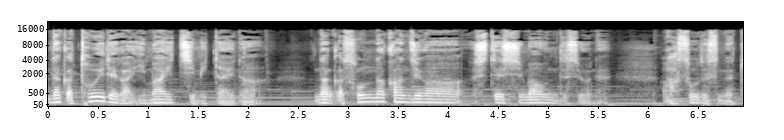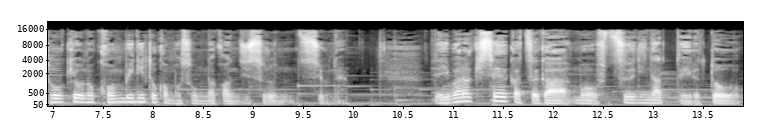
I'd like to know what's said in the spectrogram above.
なんかトイレがいまいちみたいななんかそんな感じがしてしまうんですよね。あそうですね。東京のコンビニとかもそんな感じするんですよね。で茨城生活がもう普通になっていると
